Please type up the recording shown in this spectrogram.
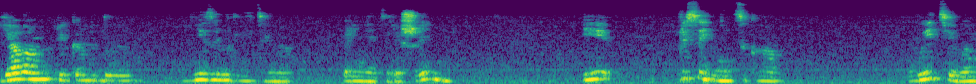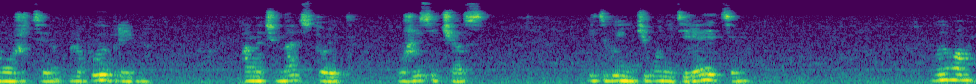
Я вам рекомендую незамедлительно принять решение и присоединиться к нам. Выйти вы можете в любое время, а начинать стоит уже сейчас. Ведь вы ничего не теряете, мы вам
